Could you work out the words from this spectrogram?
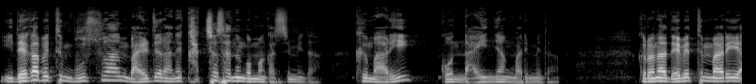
이 내가 뱉은 무수한 말들 안에 갇혀 사는 것만 같습니다. 그 말이 곧 나인 양 말입니다. 그러나 내뱉은 말이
